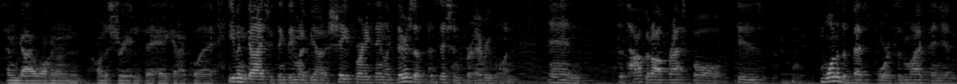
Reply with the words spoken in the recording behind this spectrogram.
some guy walking on on the street and say, "Hey, can I play?" Even guys who think they might be out of shape or anything, like there's a position for everyone. And to top it off, basketball is one of the best sports, in my opinion,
